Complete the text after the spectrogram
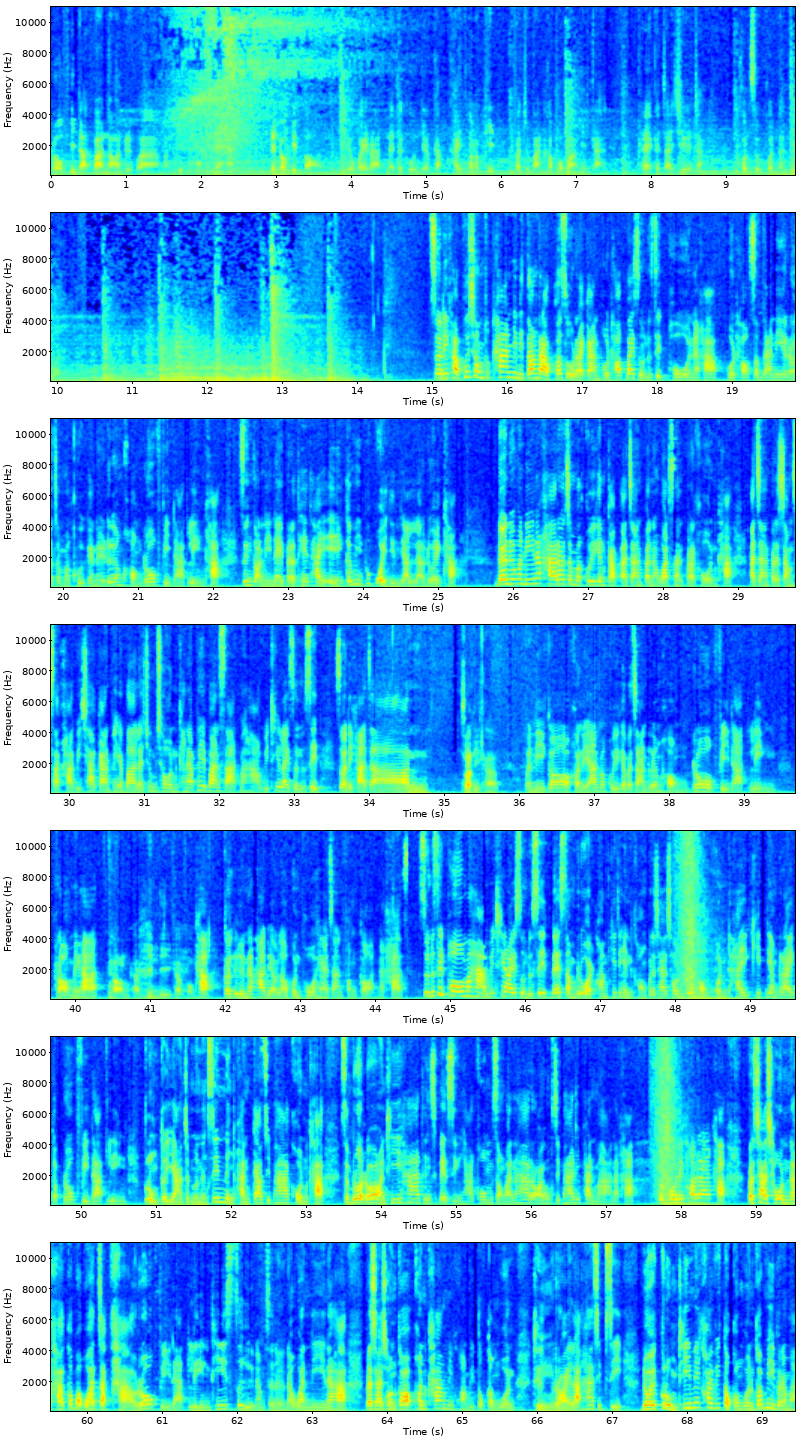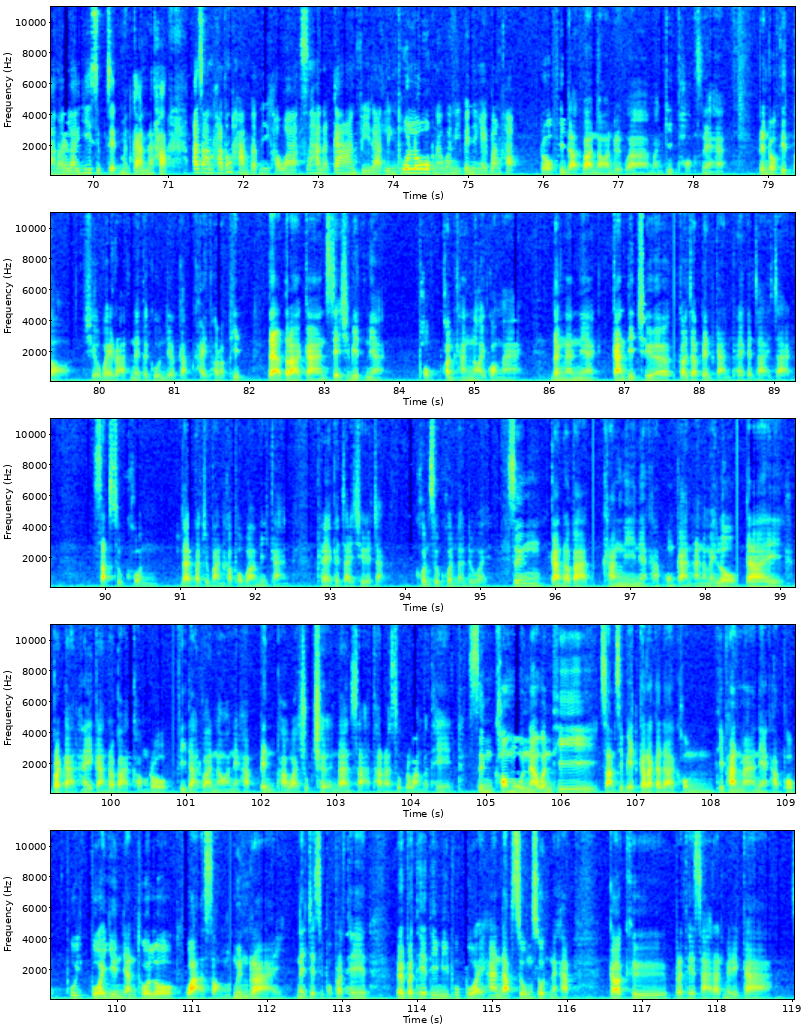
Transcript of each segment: โรคฝีดาดวานอนหรือว่ามังคีพ็อกเนี่ยฮะเป็นโรคติดต่อเชื้อไวรัสในตระกูลเดียวกับไข้ทรพิษ ปัจจุบันก็พบว่ามีการแพร่กระจายเชื้อจากคนสู่คนแล้วด้วย สวัสดีค่ะ ผู้ชมทุกท่านยินดีต้อนรับเข้าสู่รายการโพท็อกใบสวนดุสิตโพนะคะโพท็อกสัปดาห์นี้เราจะมาคุยกันในเรื่องของโรคฝีดาดลิงค่ะ ซึ่งตอนนี้ในประเทศไทยเองก็มีผู้ป่วยยืนยันแล้วด้วยค่ะ โดยในวันนี้นะคะเราจะมาคุยกันกับอาจารย์ปนวัตรสันประโคนค่ะ อาจารย์ประจำสาขาวิชาการพยาบาลและชุมชน คณะพยาบาลศาสตร์มหาวิทยาลัยสวนดุสิตสวัสดีค่ะอาจารย์ สวัสดีครับ วันนี้ก็ขออนุญาตมาคุยกับอาจารย์เรื่องของโรคฝีดาดลิง พร้อมไหมคะพร้อมครับยินดีครับผมค่ะก่อนอื่นนะคะ เดี๋ยวเล่าผลโพลให้อาจารย์ฟังก่อนนะคะครับศูนย์ดุสิตโพลมหาวิทยาลัยศูนย์ดุสิตได้สำรวจความคิดเห็นของประชาชนเรื่องของคนไทยคิดอย่างไรกับโรคฝีดาดลิง กลุ่มตัวอย่างจำนวนทั้งสิ้น 1,095 คนค่ะสำรวจระหว่างวันที่ 5-11 สิงหาคม 2565 ที่ผ่านมานะคะผลโพลในข้อแรกค่ะ ประชาชนนะคะก็บอกว่าจากข่าวโรคฝีดาดลิงที่สื่อนำเสนอณวันนี้นะคะ ประชาชนก็ค่อนข้างมีความวิตกกังวลถึงร้อยละ 54 โดยกลุ่มที่ไม่ค่อยวิตกกังวลก็มีประมาณร้อยละ 27 เหมือนกันนะคะ อาจารย์คะต้องถามแบบนี้ค่ะว่าสถานการณ์ฝีดาดลิงทั่วโลกนะวันนี้เป็นยังไงบ้างคะโรคฝีดาดวานอนหรือว่ามังคีพ็อกซ์เนี่ยฮะเป็นโรคติดต่อเชื้อไวรัสในตระกูลเดียวกับไข้ทรพิษ แต่อัตราการเสียชีวิตเนี่ยพบค่อนข้างน้อยกว่ามาก ดังนั้นเนี่ยการติดเชื้อก็จะเป็นการแพร่กระจายจากสัตว์สู่คน และปัจจุบันก็พบว่ามีการแพร่กระจายเชื้อจากคนสู่คนแล้วด้วย ซึ่งการระบาดครั้งนี้เนี่ยครับองค์การอนามัยโลกได้ประกาศให้การระบาดของโรคฝีดาดวานอนนยครับเป็นภาวะฉุกเฉินด้านสาธารณสุขระหว่างประเทศ ซึ่งข้อมูลนะวันที่ 31 กรกฎาคมที่ผ่านมาเนี่ยครับพบผู้ป่วยยืนยันทั่วโลกกว่า 20,000 รายใน 76 ประเทศ โดยประเทศที่มีผู้ป่วยห้านดับสูงสุดนะครับก็คือประเทศสหรัฐอเมริกา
